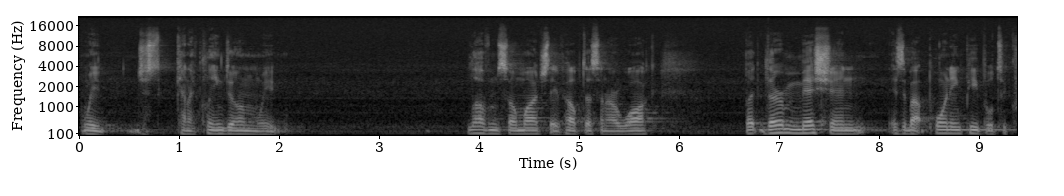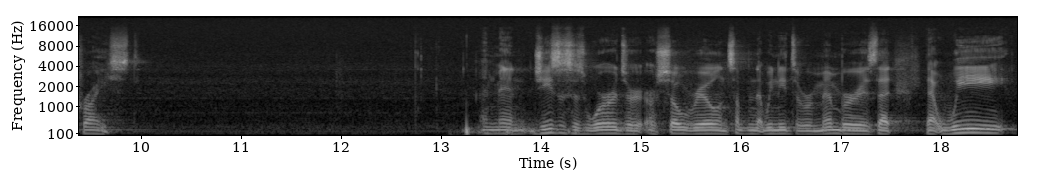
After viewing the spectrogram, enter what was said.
We just kind of cling to them. We love them so much. They've helped us in our walk. But their mission is about pointing people to Christ. And man, Jesus' words are, are so real, and something that we need to remember is that, that we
